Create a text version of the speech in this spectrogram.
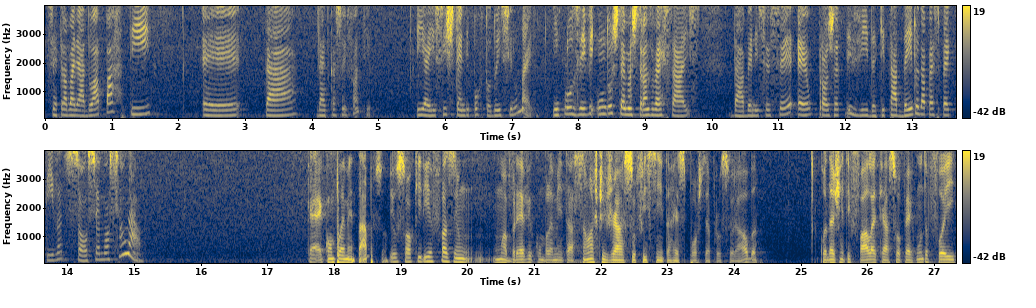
ser trabalhado a partir é, da, da educação infantil e aí se estende por todo o ensino médio. Inclusive, um dos temas transversais da BNCC é o projeto de vida, que está dentro da perspectiva socioemocional. Quer complementar, professor? Eu só queria fazer um, uma breve complementação, acho que já é suficiente a resposta da professora Alba. Quando a gente fala que a sua pergunta foi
